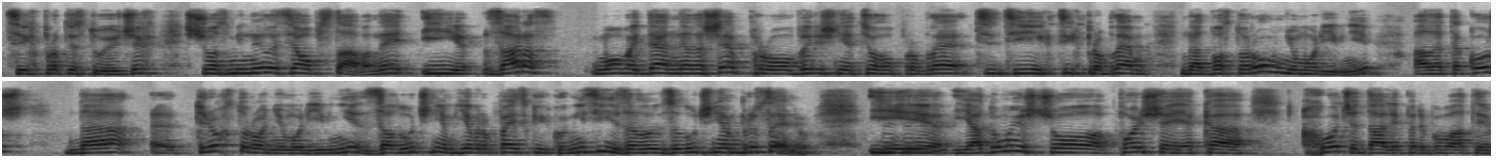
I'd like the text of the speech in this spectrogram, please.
цих протестуючих, що змінилися обставини, і зараз. Мова йде не лише про вирішення цього проблем цих, цих проблем на двосторонньому рівні, але також на е, трьохсторонньому рівні з залученням Європейської комісії, з залученням Брюсселю. І я думаю, що Польща, яка хоче далі перебувати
